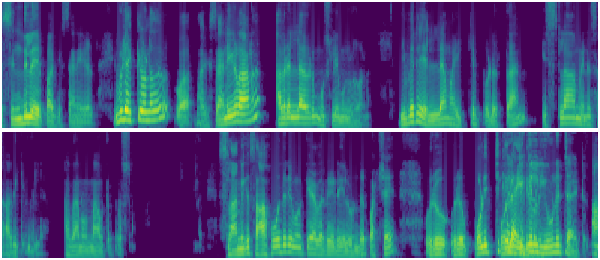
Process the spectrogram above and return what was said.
സിന്ധിലെ പാകിസ്ഥാനികൾ ഇവിടെയൊക്കെയുള്ളത് പാകിസ്ഥാനികളാണ് അവരെല്ലാവരും മുസ്ലിമുകളുമാണ്. ഇവരെ എല്ലാം ഐക്യപ്പെടുത്താൻ ഇസ്ലാമിന് സാധിക്കുന്നില്ല. അതാണ് ഒന്നാമത്തെ പ്രശ്നം. ഇസ്ലാമിക സാഹോദര്യമൊക്കെ അവരുടെ ഇടയിലുണ്ട്. പക്ഷേ ഒരു ഒരു പൊളിറ്റിക്കൽ പൊളിറ്റിക്കൽ യൂണിറ്റ് ആയിട്ട് ആ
